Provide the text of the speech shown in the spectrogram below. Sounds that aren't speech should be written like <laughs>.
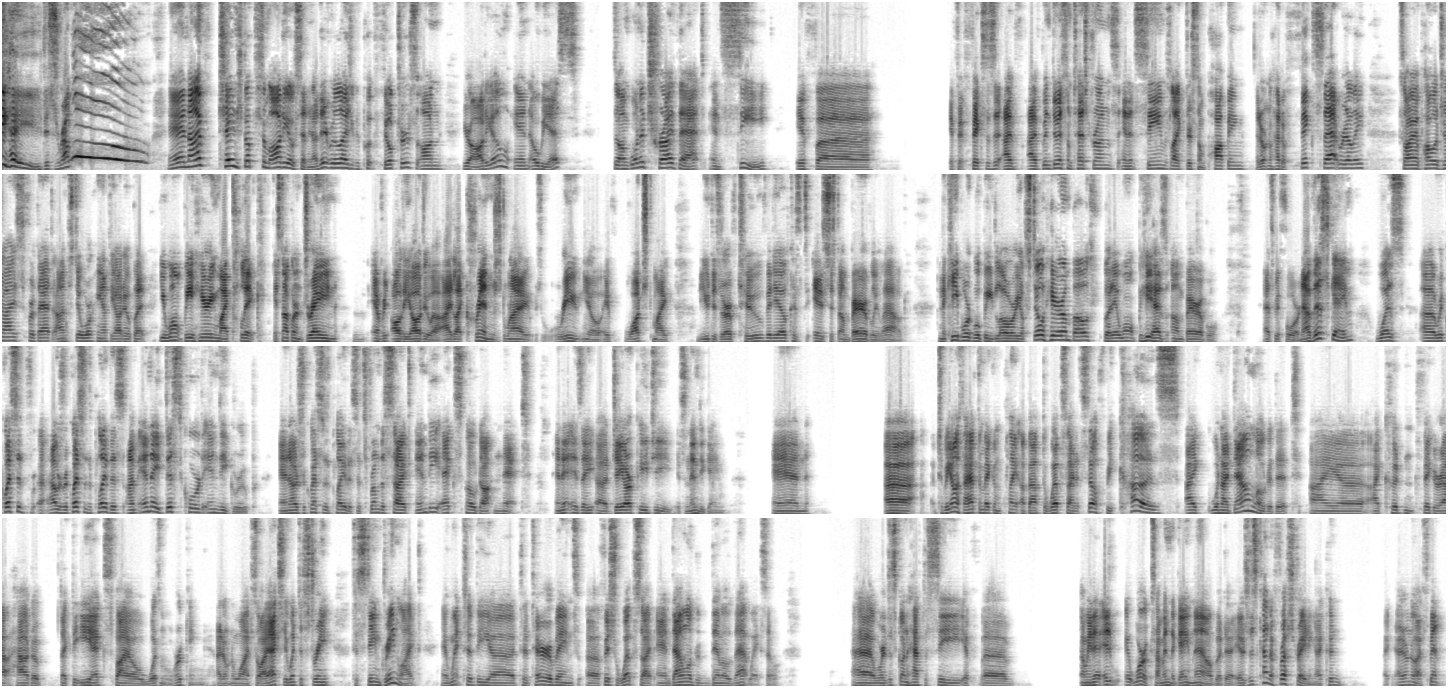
Hey, hey, this is Raul! And I've changed up some audio settings. I didn't realize you could put filters on your audio in OBS. So I'm going to try that and see if uh, if it fixes it. I've I've been doing some test runs and it seems like there's some popping. I don't know how to fix that really. So I apologize for that. I'm still working out the audio, but you won't be hearing my click. It's not going to drain every all the audio. I like cringed when I re you know if watched my "You Deserve To" video because it's just unbearably loud. And the keyboard will be lower. You'll still hear them both, but it won't be <laughs> as unbearable as before. Now this game was uh, requested. For, I was requested to play this. I'm in a Discord indie group, and I was requested to play this. It's from the site indiexpo.net, and it is a, a uh, JRPG. It's an indie game, and uh, to be honest, I have to make a complaint about the website itself because I, when I downloaded it, I uh, I couldn't figure out how to like the ex file wasn't working. I don't know why. So I actually went to stream to Steam Greenlight and went to the uh, to Terrorbane's uh, official website and downloaded the demo that way. So uh, we're just going to have to see if. Uh, I mean, it, it, it works. I'm in the game now, but it was just kind of frustrating. I couldn't I, I don't know. I spent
